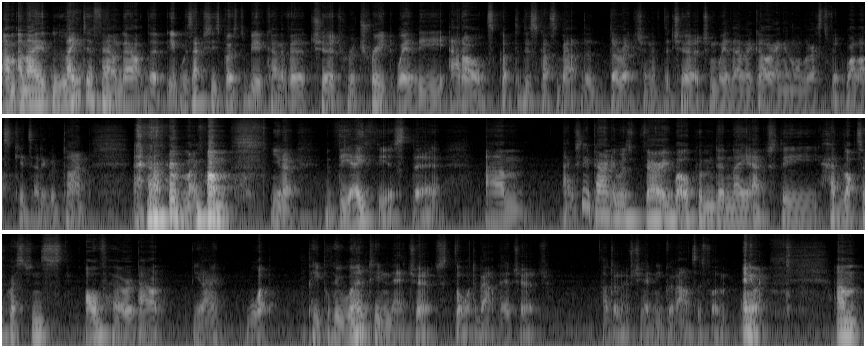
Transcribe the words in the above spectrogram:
Um, and I later found out that it was actually supposed to be a kind of a church retreat where the adults got to discuss about the direction of the church and where they were going and all the rest of it while us kids had a good time. And I remember my mum, you know, the atheist there, um, actually apparently was very welcomed and they actually had lots of questions of her about, you know, what people who weren't in their church thought about their church. I don't know if she had any good answers for them. Anyway, um,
